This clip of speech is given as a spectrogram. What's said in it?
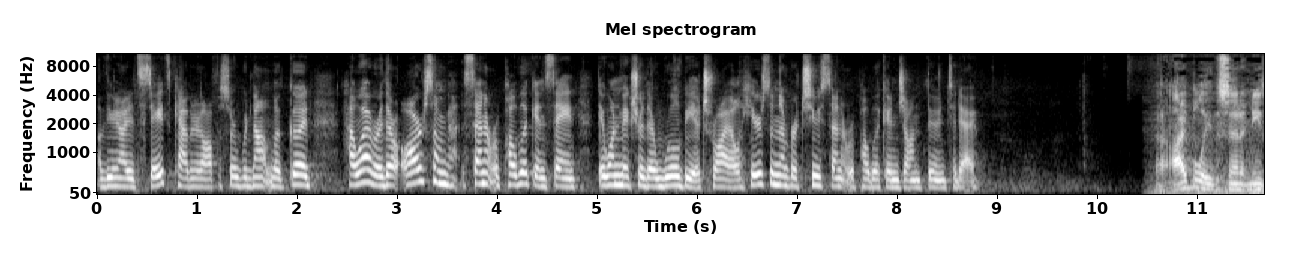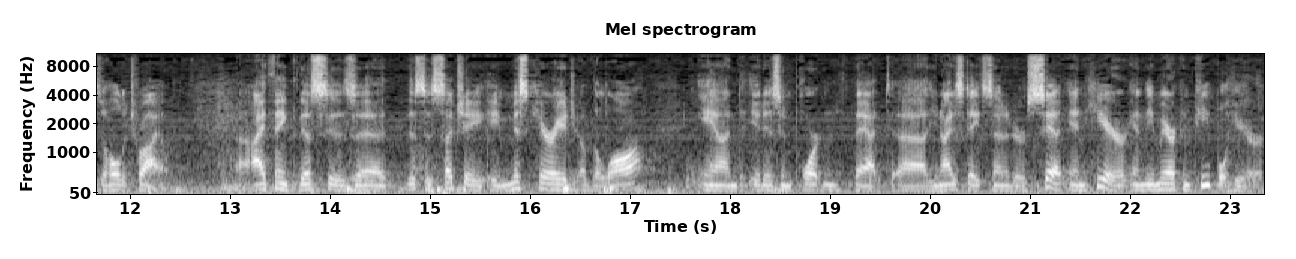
of the United States, cabinet officer, would not look good. However, there are some Senate Republicans saying they want to make sure there will be a trial. Here's the number two Senate Republican, John Thune, today. Uh, I believe the Senate needs to hold a trial. Uh, I think this is, uh, this is such a, a, miscarriage of the law, and it is important that uh, the United States senators sit and hear, and the American people hear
